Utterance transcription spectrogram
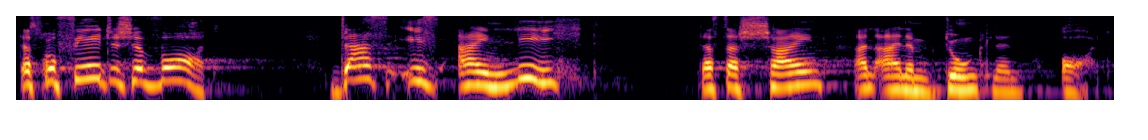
das prophetische Wort. Das ist ein Licht, das das scheint an einem dunklen Ort.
